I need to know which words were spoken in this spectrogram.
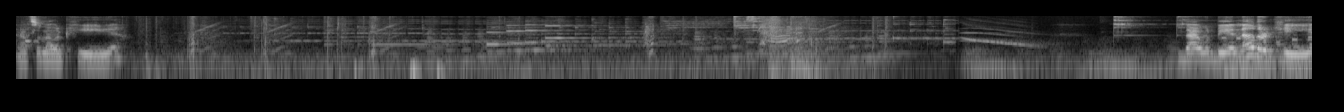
That's another key. that would be another key.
